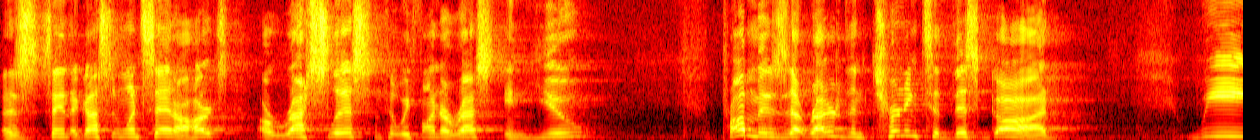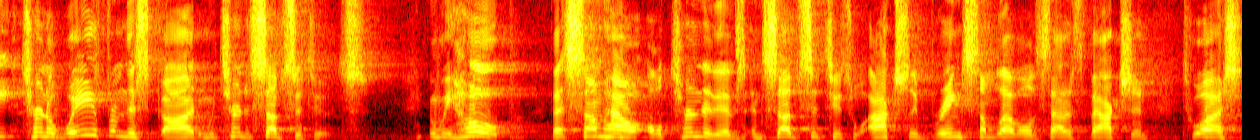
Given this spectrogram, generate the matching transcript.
As St. Augustine once said, our hearts are restless until we find our rest in you. Problem is that rather than turning to this God, we turn away from this God and we turn to substitutes. And we hope that somehow alternatives and substitutes will actually bring some level of satisfaction to us,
